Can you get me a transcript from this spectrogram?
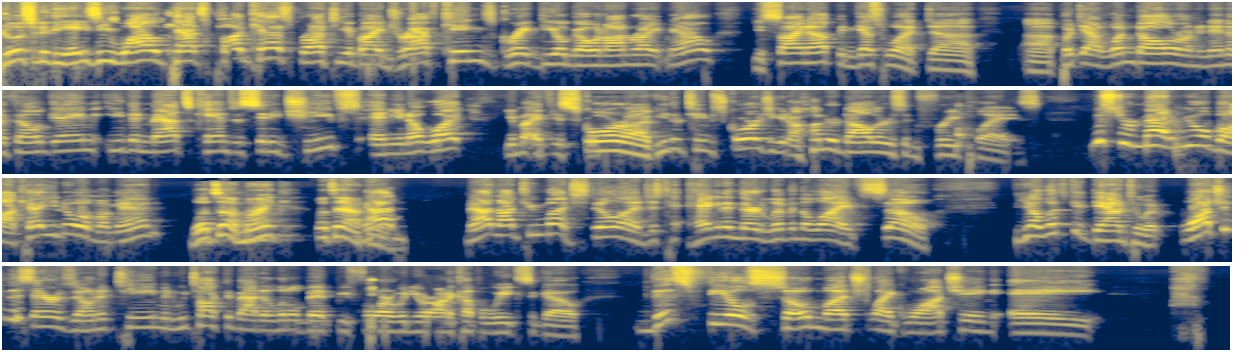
You're listening to the AZ Wildcats podcast brought to you by DraftKings. Great deal going on right now. You sign up, and guess what? Uh, uh, put down $1 on an NFL game, even Matt's Kansas City Chiefs. And you know what? You might, if you score, uh, if either team scores, you get $100 in free plays. Mr. Matt Muehlebach, how you doing, my man? What's up, Mike? What's happening? Matt, Matt not too much. Still uh, just hanging in there, living the life. So, you know, let's get down to it. Watching this Arizona team, and we talked about it a little bit before when you were on a couple weeks ago. This feels so much like watching a.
